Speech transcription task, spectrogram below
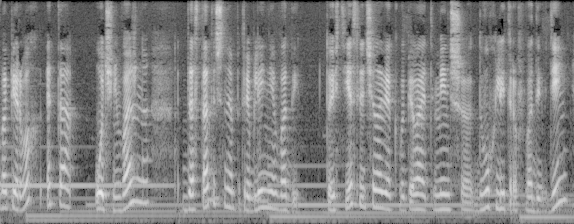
Во-первых, это очень важно достаточное потребление воды. То есть, если человек выпивает меньше двух литров воды в день,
